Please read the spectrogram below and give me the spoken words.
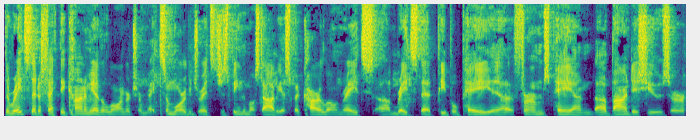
The rates that affect the economy are the longer term rates. So mortgage rates just being the most obvious, but car loan rates, um, rates that people pay, uh, firms pay on uh, bond issues or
